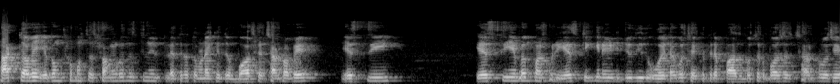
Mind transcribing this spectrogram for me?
থাকতে হবে এবং সমস্ত সংগঠিত শ্রেণির প্লেয়াররা তোমরা কিন্তু বয়সে ছাড় পাবে। এসসি এসসি এবং পাশাপাশি এসটি ক্যান্ডিডেট যদি হয়ে থাকো, সেক্ষেত্রে পাঁচ বছর বয়সের ছাড় রয়েছে।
